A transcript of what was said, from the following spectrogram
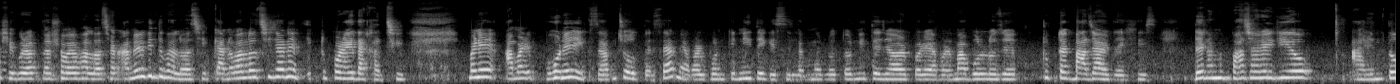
আশা করি আপনারা সবাই ভালো আছেন, আমিও কিন্তু ভালো আছি। কেন ভালো আছি জানেন? একটু পরেই দেখাচ্ছি। মানে আমার বোনের এক্সাম চলতেছে, আমি আমার বোনকে নিতে গেছিলাম। মূলত নিতে যাওয়ার পরে আমার মা বলল যে, টুকটাক বাজার দেখিস। দেন আমি বাজারে গিয়েও আরেন তো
